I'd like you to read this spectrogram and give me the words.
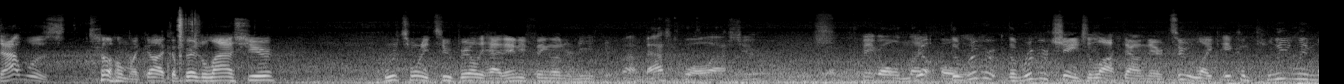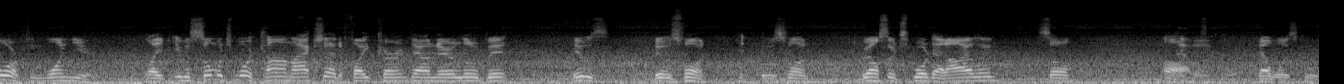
That was, oh my god, compared to last year, Route 22 barely had anything underneath it. Not basketball last year. Big old knife Yo, the river, the river changed a lot down there too. Like it completely morphed in one year. Like it was so much more calm. I actually had to fight current down there a little bit. It was, it was fun. It, was fun. We also explored that island. So, oh That was cool. that was cool.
